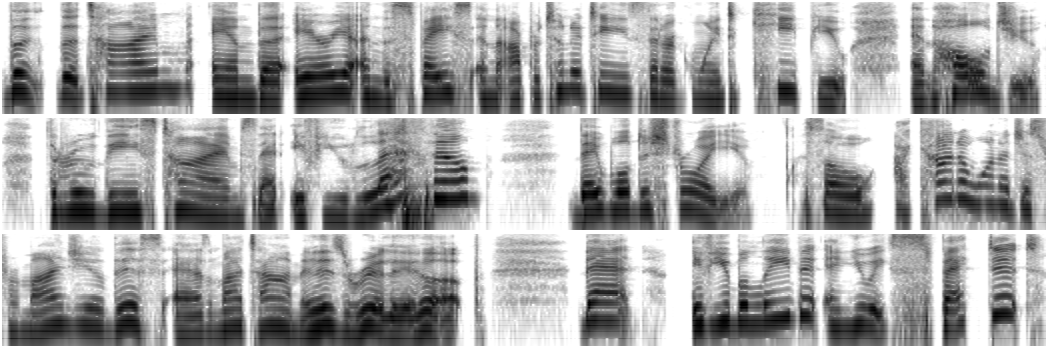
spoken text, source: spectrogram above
the the time and the area and the space and the opportunities that are going to keep you and hold you through these times that if you let them they will destroy you. So i kind of want to just remind you of this as my time is really up that if you believe it and you expect it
